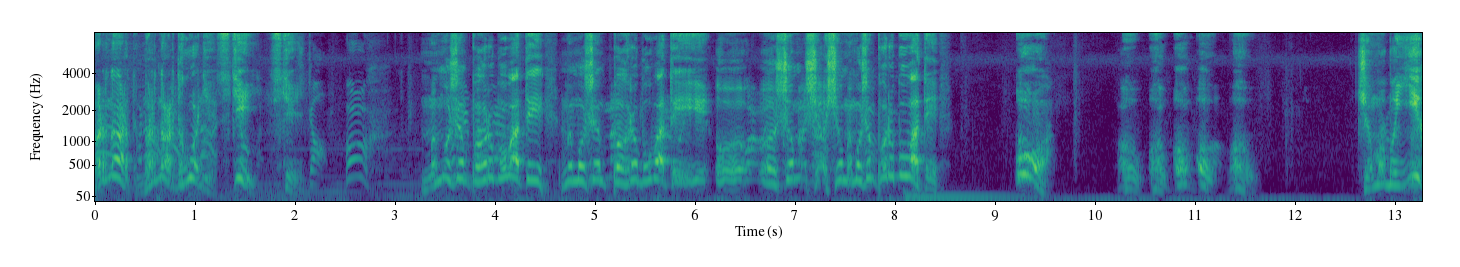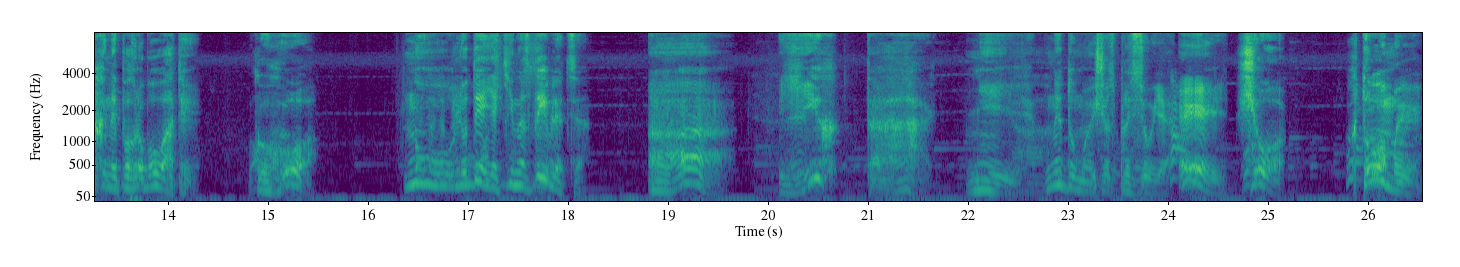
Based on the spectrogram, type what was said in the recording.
Бернард, Бернард, годі, стій, стій! Ми можемо пограбувати. Ми можемо пограбувати. О, о, що, що, що ми можемо пограбувати? О! Оу, оу, оу, оу, оу. Чому би їх не пограбувати? Кого? Ну, людей, які нас дивляться. Ага. Їх? Так. Ні, не думаю, що спрацює. Ей, що? Хто ми?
